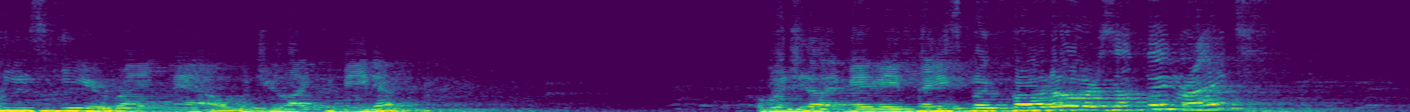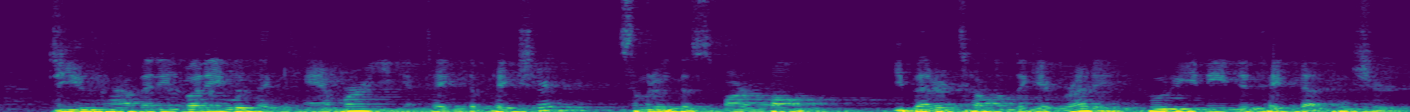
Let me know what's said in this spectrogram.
He's here right now. Would you like to meet him? Would you like maybe a Facebook photo or something, right? Do you have anybody with a camera you can take the picture? Somebody with a smartphone? You better tell them to get ready. Who do you need to take that picture?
